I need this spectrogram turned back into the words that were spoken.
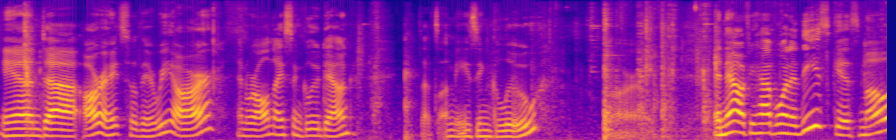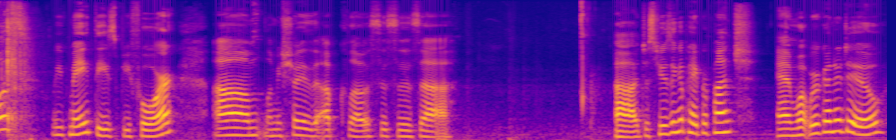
And uh, all right, so there we are. And we're all nice and glued down. That's amazing glue. All right. And now if you have one of these gizmos, we've made these before. Um, let me show you the up close. This is uh, uh, just using a paper punch. And what we're going to do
